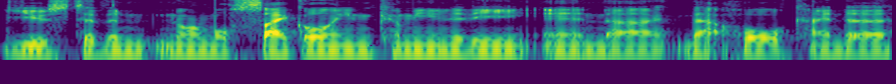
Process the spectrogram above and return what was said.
used to the normal cycling community and uh, that whole kind of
